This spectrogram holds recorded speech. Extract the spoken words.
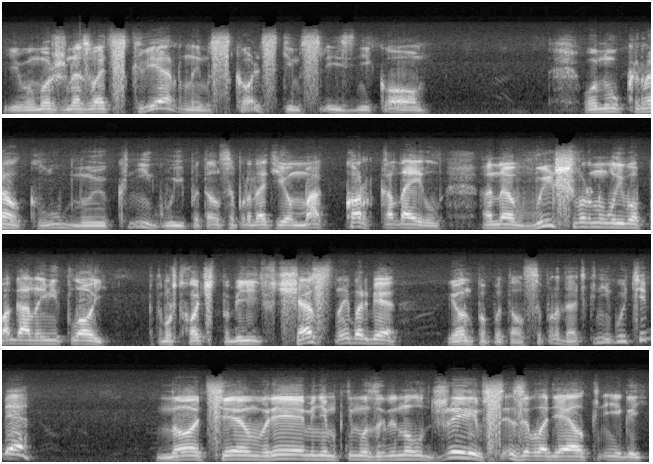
Его можно назвать скверным, скользким слизняком». Он украл клубную книгу и пытался продать ее Мак Коркадейл. Она вышвырнула его поганой метлой, потому что хочет победить в честной борьбе, и он попытался продать книгу тебе». Но тем временем к нему заглянул Дживс и завладел книгой.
